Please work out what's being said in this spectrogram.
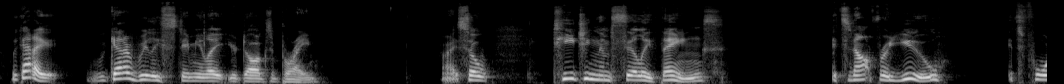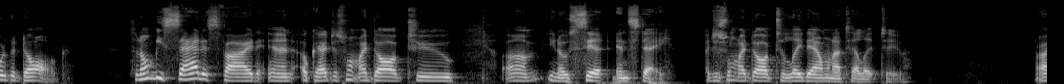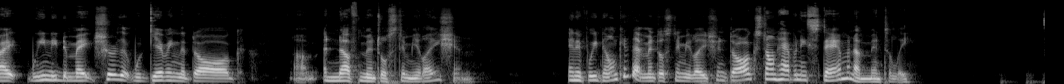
we gotta we gotta really stimulate your dog's brain all right so teaching them silly things it's not for you it's for the dog so don't be satisfied and okay i just want my dog to um, you know sit and stay i just want my dog to lay down when i tell it to right we need to make sure that we're giving the dog um, enough mental stimulation. And if we don't give that mental stimulation, dogs don't have any stamina mentally.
